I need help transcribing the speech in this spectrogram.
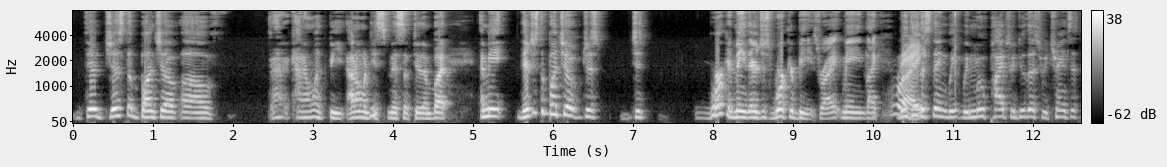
they're just a bunch of, of, I don't want to be, I don't want to be dismissive to them, but I mean, they're just a bunch of just, just work. I mean, they're just worker bees, right? I mean, like, we do this thing, we, we move pipes, we do this, we change this.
